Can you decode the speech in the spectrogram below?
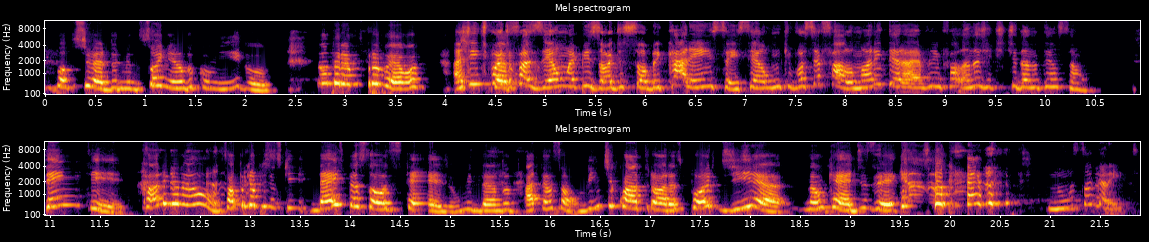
enquanto estiver dormindo, sonhando comigo, não teremos problema. A gente pode fazer um episódio sobre carência e ser um que você fala, uma hora inteira a Evelyn falando, a gente te dando atenção. Gente, claro que não. Só porque eu preciso que 10 pessoas estejam me dando atenção 24 horas por dia, não quer dizer que eu sou carente. Não sou carente.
